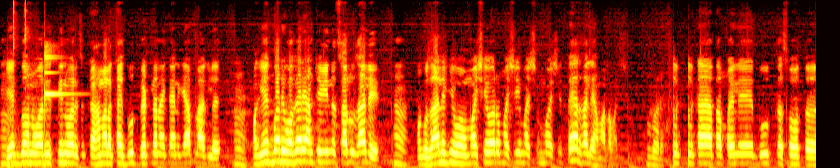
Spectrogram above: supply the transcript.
हम्म. एक दोन वर्ष तीन वर्ष का- आम्हाला काही दूध भेटलं नाही काय गॅप लागलं. हम्म. मग एक बारी वगैरे आमचे विणं चालू झाले. हा. मग झाले की म्हशीवर म्हशी म्हशी म्हशी तयार झाली आम्हाला म्हशी. बरं. काय आता पहिले दूध कसं होतं.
